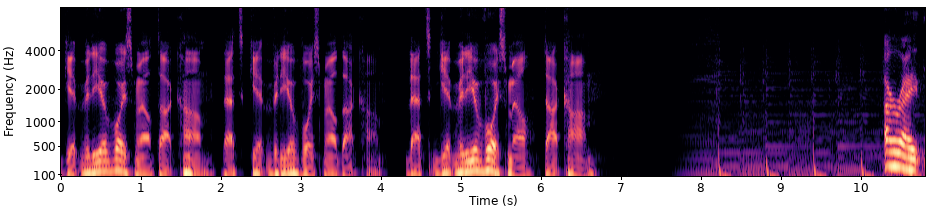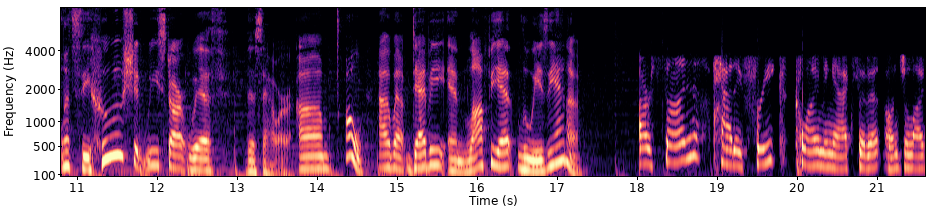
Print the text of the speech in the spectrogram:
getvideovoicemail.com. That's getvideovoicemail.com. That's getvideovoicemail.com. All right, let's see. Who should we start with this hour? Um, oh, how about Debbie in Lafayette, Louisiana? Our son had a freak climbing accident on July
